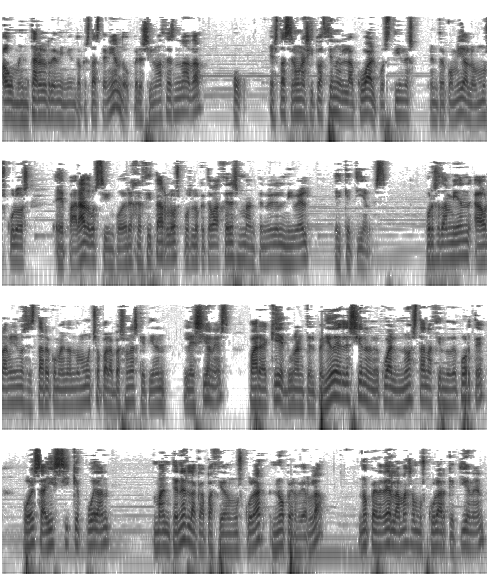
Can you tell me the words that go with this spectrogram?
aumentar el rendimiento que estás teniendo, pero si no haces nada o estás en una situación en la cual pues tienes entre comillas los músculos eh, parados sin poder ejercitarlos, pues lo que te va a hacer es mantener el nivel eh, que tienes. Por eso también ahora mismo se está recomendando mucho para personas que tienen lesiones para que durante el periodo de lesión en el cual no están haciendo deporte, pues ahí sí que puedan mantener la capacidad muscular, no perderla, no perder la masa muscular que tienen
